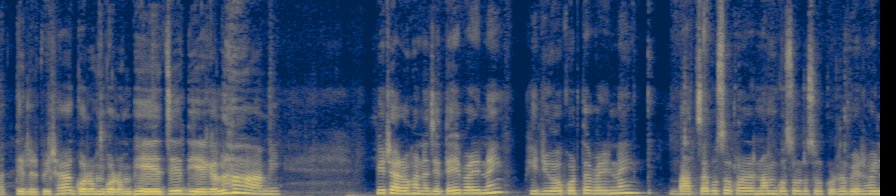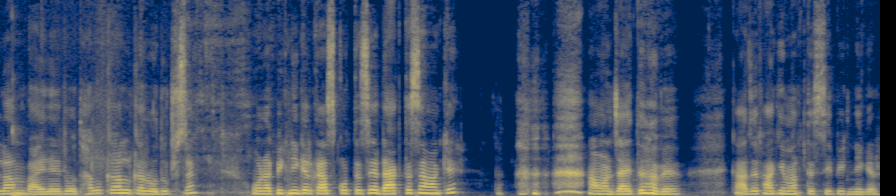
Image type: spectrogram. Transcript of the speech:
আর তেলের পিঠা গরম গরম ভেজে দিয়ে গেল। আমি পিঠার ওখানে যেতেই পারি নাই, ভিডিও করতে পারি নাই। বাচ্চা গোসল করে নাম গোসল টোসল করে বের হইলাম। বাইরে রোদ, হালকা হালকা রোদ উঠছে। ওরা পিকনিকের কাজ করতেছে, ডাকতেছে আমাকে। আমার যাইতে হবে। কাজে ফাঁকি মারতেছি পিকনিকের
